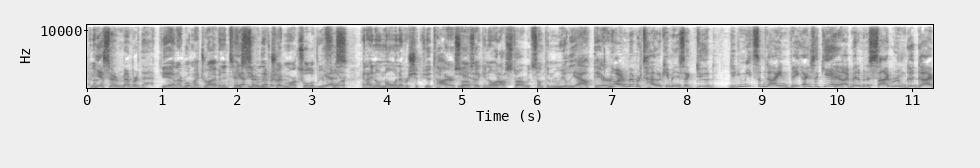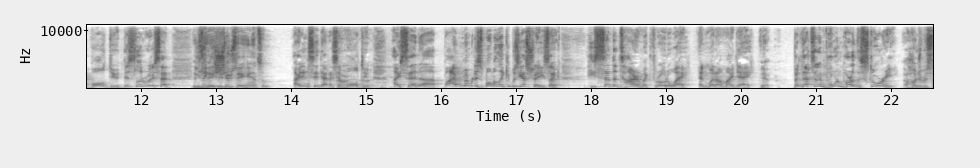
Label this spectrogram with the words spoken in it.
And I- yes, I remember that. yeah, and I wrote my driving Yes, intensity I will leave tread marks all over your Yes. floor. And I know no one ever shipped you a tire, so I was like, you know what? I'll start with something really out there. No, I remember Tyler came in. He's like, "Dude, did you meet some guy in Vegas?" I was like, "Yeah, I met him in a side room. Good guy, bald dude." This is literally what I said. did He's you, like, say, "He did you say handsome? I didn't say that. I said bald dude. I said, uh, I remember this moment like it was yesterday. He's like, he sent the tire. I'm like, throw it away, and went on my day. Yeah. But that's an important part of the story 100% is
